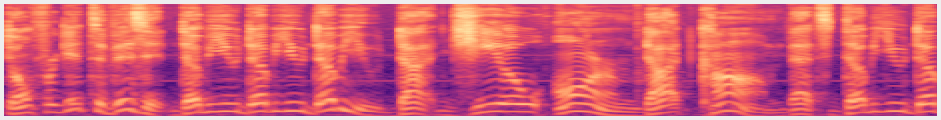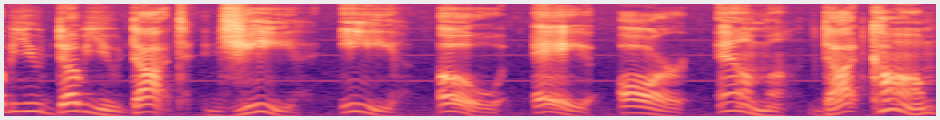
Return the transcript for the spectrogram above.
Don't forget to visit www.geoarm.com. That's www.geoarm.com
